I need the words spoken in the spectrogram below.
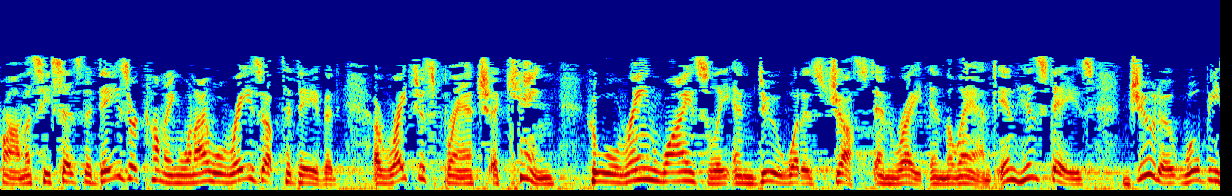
promise. He says, The days are coming when I will raise up to David a righteous branch, a king, who will reign wisely and do what is just and right in the land. In his days, Judah will be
